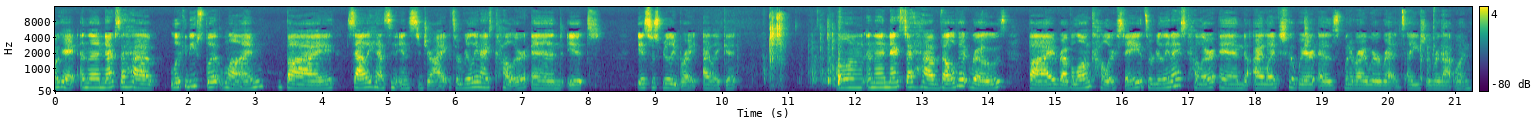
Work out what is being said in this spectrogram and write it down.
Okay, and then next I have Lickety Split Lime by Sally Hansen Insta Dry. It's a really nice color and it it's just really bright. I like it. Um, and then next I have Velvet Rose by Revlon Color Stay. It's a really nice color and I like to wear it as whenever I wear reds. I usually wear that one.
